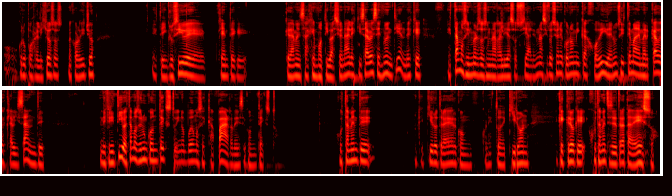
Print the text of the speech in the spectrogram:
o grupos religiosos, mejor dicho, este, inclusive gente que, que da mensajes motivacionales, quizá a veces no entiende, es que estamos inmersos en una realidad social, en una situación económica jodida, en un sistema de mercado esclavizante, En definitiva, estamos en un contexto y no podemos escapar de ese contexto. Justamente lo que quiero traer con, esto de Quirón es que creo que justamente se trata de eso.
